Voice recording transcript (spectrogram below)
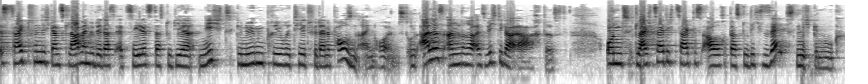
es zeigt, finde ich, ganz klar, wenn du dir das erzählst, dass du dir nicht genügend Priorität für deine Pausen einräumst und alles andere als wichtiger erachtest. Und gleichzeitig zeigt es auch, dass du dich selbst nicht genug,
